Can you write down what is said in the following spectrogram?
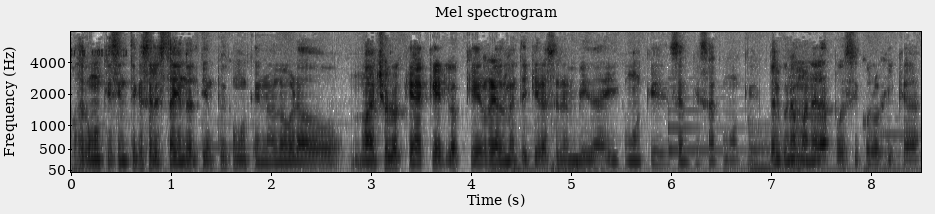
o sea, como que siente que se le está yendo el tiempo y como que no ha logrado, no ha hecho lo que, lo que realmente quiere hacer en vida y como que se empieza como que, de alguna manera, pues psicológica,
